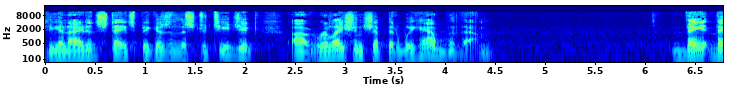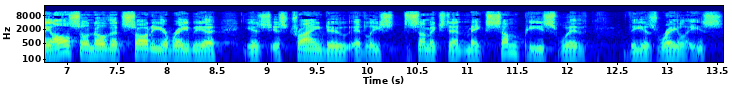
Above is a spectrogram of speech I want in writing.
the United States because of the strategic uh, relationship that we have with them. They they also know that Saudi Arabia is is trying to at least to some extent make some peace with the Israelis.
